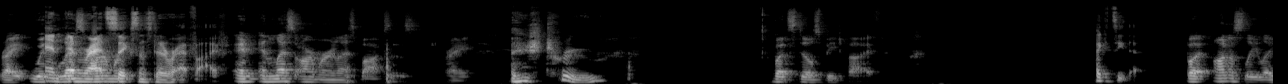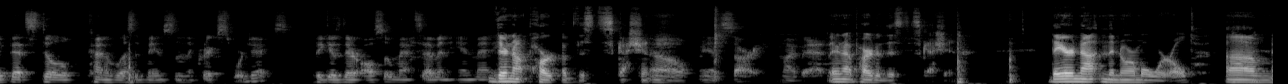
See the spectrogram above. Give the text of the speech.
right? With and, less and Rat armor, six instead of Rat five. and and less armor and less boxes, right? It's true. But still speed five. I can see that. But honestly, like that's still kind of less advanced than the Cryx Warjacks because they're also Mat seven and Mat. They're not part of this discussion. Oh, yeah, sorry, my bad. They're not part of this discussion. They are not in the normal world. Um,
